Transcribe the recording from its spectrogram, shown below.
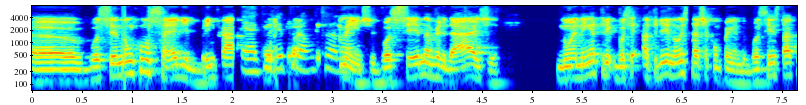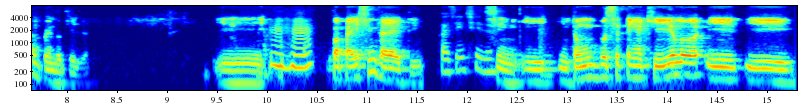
uh, você não consegue brincar. É aquele pronto, né? Você, na verdade, não é nem a trilha. Você, a trilha não está te acompanhando, você está acompanhando a trilha. E uhum. o papel se inverte. Faz sentido. Sim, e, então você tem aquilo e, e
